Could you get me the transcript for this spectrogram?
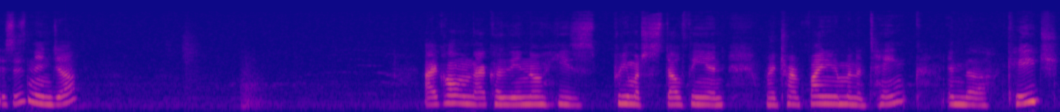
this is Ninja. I call him that because, you know, he's pretty much stealthy, and when I try and find him in a tank, in the cage,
